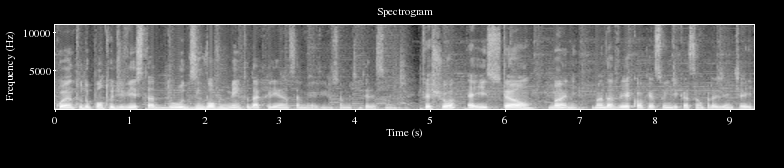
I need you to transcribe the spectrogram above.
quanto do ponto de vista do desenvolvimento da criança mesmo. Isso é muito interessante. Fechou? É isso. Então, Mani, manda ver qual que é a sua indicação pra gente aí.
